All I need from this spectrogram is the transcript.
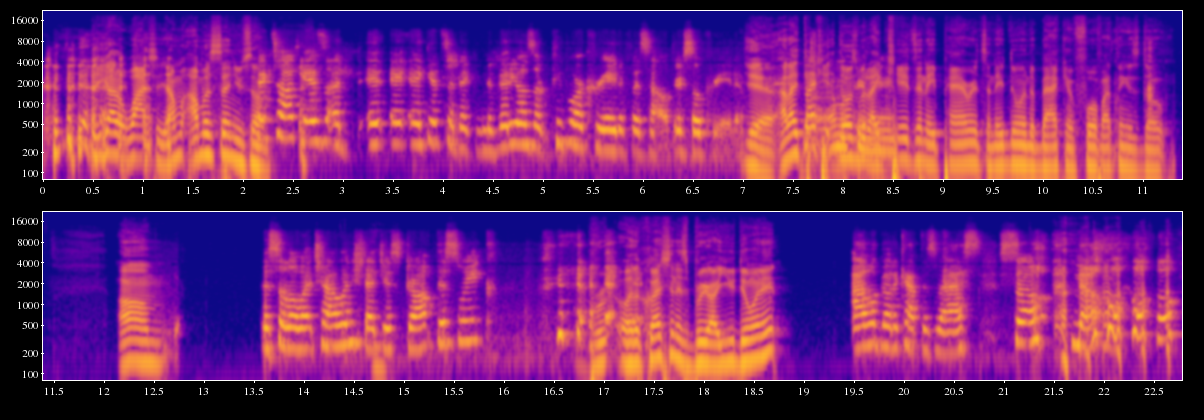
you gotta watch it. I'm, I'm gonna send you some. TikTok is a it, it, it gets addicting. The videos are people are creative as hell. They're so creative. Yeah, I like the My- kid, those with like kids and their parents, and they doing the back and forth. I think it's dope. Um, The silhouette challenge that just dropped this week. Bru- or the question is, Brie, are you doing it? I will go to Captain's Mast. So no.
